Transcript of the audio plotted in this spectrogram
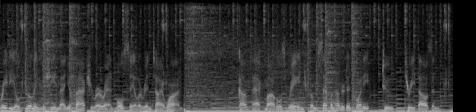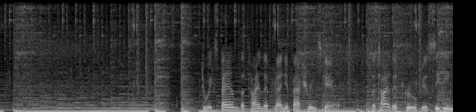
radial drilling machine manufacturer and wholesaler in Taiwan. Compact models range from 720 to 3000. To expand the Tailift manufacturing scale, the Tailift Group is seeking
